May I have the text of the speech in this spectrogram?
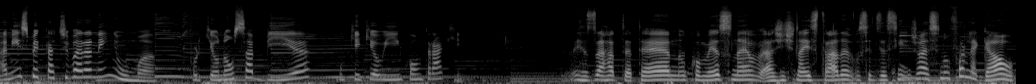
a minha expectativa era nenhuma, porque eu não sabia o que, que eu ia encontrar aqui. Exato, até no começo, né, a gente na estrada, você diz assim, Joia, se não for legal,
